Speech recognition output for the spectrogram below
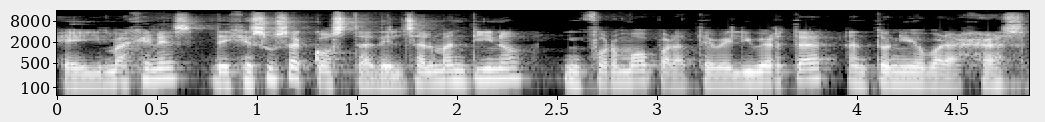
e imágenes de Jesús Acosta del Salmantino, informó para TV Libertad Antonio Barajas.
